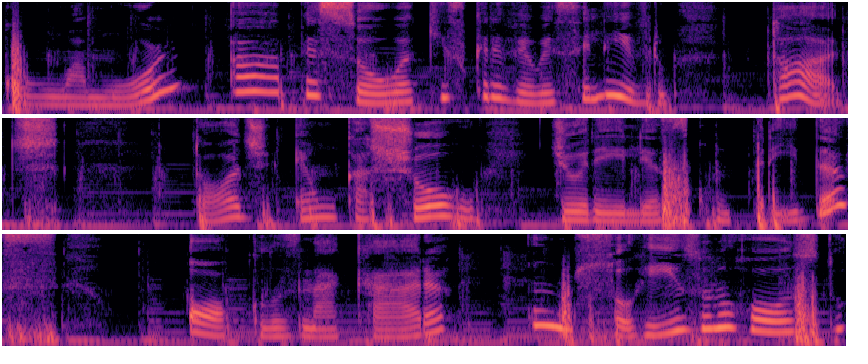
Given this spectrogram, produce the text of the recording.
Com amor à pessoa que escreveu esse livro, Todd. Todd é um cachorro de orelhas compridas, óculos na cara, um sorriso no rosto,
